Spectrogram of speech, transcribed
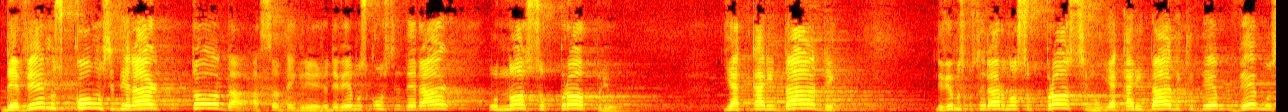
Devemos considerar toda a Santa Igreja, devemos considerar o nosso próprio e a caridade devemos considerar o nosso próximo e a caridade que devemos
